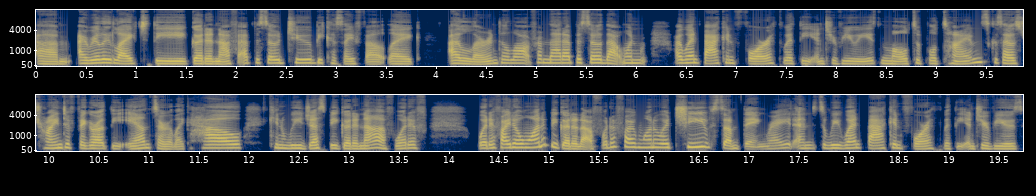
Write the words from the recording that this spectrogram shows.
Um, I really liked the good enough episode too because I felt like I learned a lot from that episode. That one, I went back and forth with the interviewees multiple times because I was trying to figure out the answer. Like, how can we just be good enough? What if, what if I don't want to be good enough? What if I want to achieve something? Right. And so we went back and forth with the interviews,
